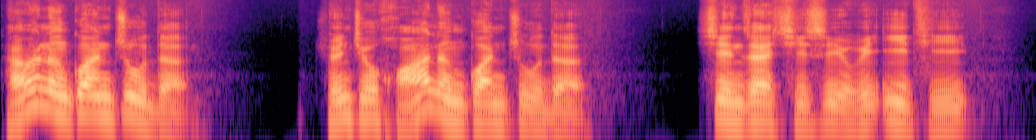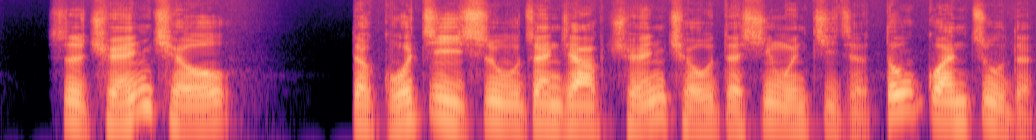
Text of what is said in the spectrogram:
台湾人关注的，全球华人关注的。现在其实有个议题是全球的国际事务专家、全球的新闻记者都关注的，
